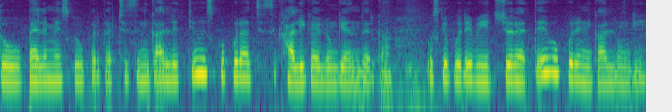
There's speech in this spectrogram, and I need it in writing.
तो पहले मैं इसको ऊपर का अच्छे से निकाल लेती हूँ। इसको पूरा अच्छे से खाली कर लूँगी अंदर का। उसके पूरे बीज जो रहते हैं, वो पूरे निकाल लूँगी।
